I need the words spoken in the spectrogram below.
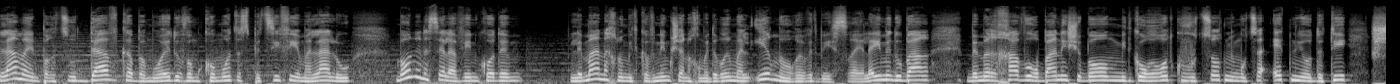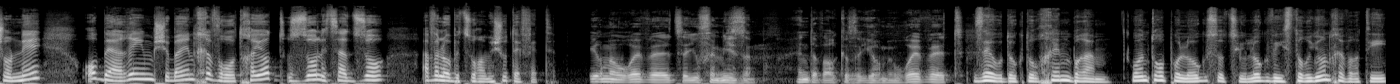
למה הן פרצו דווקא במועד ובמקומות הספציפיים הללו, בואו ננסה להבין קודם למה אנחנו מתכוונים כשאנחנו מדברים על עיר מעורבת בישראל? האם מדובר במרחב אורבני שבו מתגוררות קבוצות ממוצא אתני או דתי שונה, או בערים שבהן חברות חיות זו לצד זו, אבל לא בצורה משותפת? עיר מעורבת זה יופמיזם. אין דבר כזה עיר מעורבת. זהו דוקטור חן ברם. הוא אנתרופולוג, סוציולוג והיסטוריון חברתי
